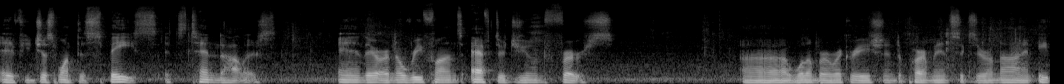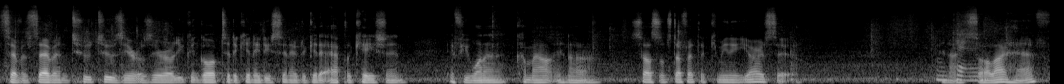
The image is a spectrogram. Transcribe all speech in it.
If you just want the space, it's $10. And there are no refunds after June 1st. Uh, Willingboro Recreation Department 609-877-2200. You can go up to the Kennedy Center to get an application if you want to come out and uh, sell some stuff at the community yard sale. And that's all I have.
